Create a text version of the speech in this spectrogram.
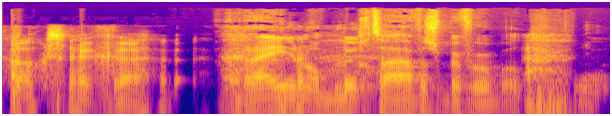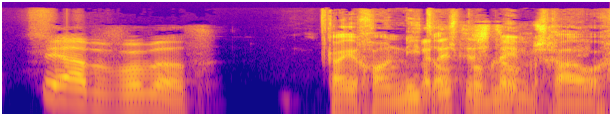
Zou ik zeggen. Rijden op luchthavens bijvoorbeeld. Ja, bijvoorbeeld. Kan je gewoon niet als probleem beschouwen.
